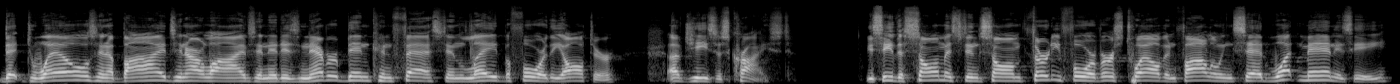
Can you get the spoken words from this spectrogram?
that dwells and abides in our lives, and it has never been confessed and laid before the altar of Jesus Christ. You see, the psalmist in Psalm 34, verse 12 and following said, What man is he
